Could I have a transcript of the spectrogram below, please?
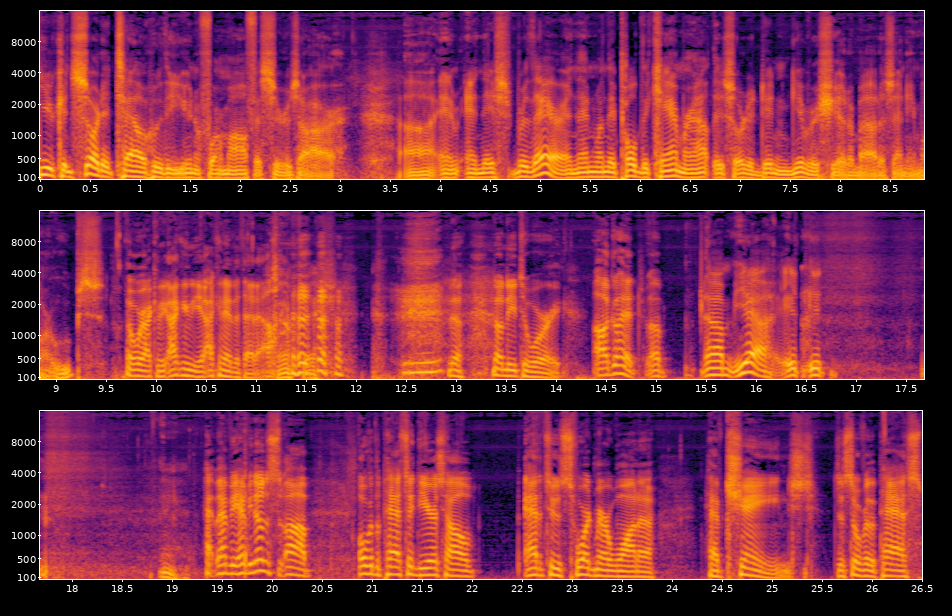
you could sort of tell who the uniform officers are. Uh, and and they were there, and then when they pulled the camera out, they sort of didn't give a shit about us anymore. Oops. No worry, I can I can I can edit that out. Okay. no, no need to worry. Uh, go ahead. Uh, um, yeah, it. it yeah. Have you have you noticed uh, over the past eight years how attitudes toward marijuana have changed just over the past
